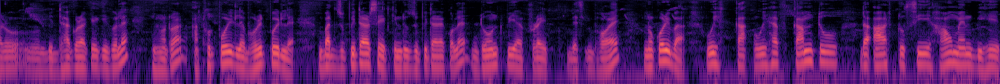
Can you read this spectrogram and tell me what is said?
আৰু বৃদ্ধাগৰাকীয়ে কি কৰিলে সিহঁতৰ আঁঠুত পৰি দিলে ভৰিত পৰি দিলে বাট জুপিটাৰ ছেইড কিন্তু জুপিটাৰে ক'লে ডোণ্ট বি এফ্ৰেইড বেছি ভয় নকৰিবা। We we have come to the earth to see how men behave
